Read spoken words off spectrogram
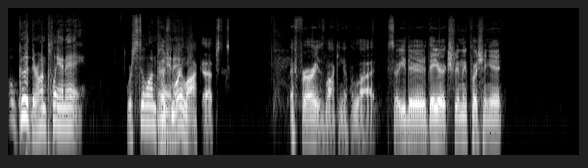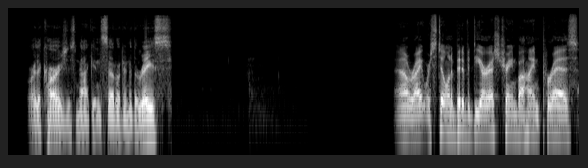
Oh, good. They're on Plan A. We're still on There's Plan more A. lockups. Ferrari is locking up a lot. So either they are extremely pushing it, or the car is just not getting settled into the race. All right, we're still in a bit of a DRS train behind Perez.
